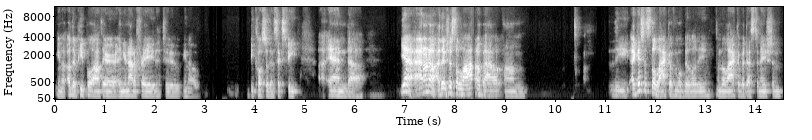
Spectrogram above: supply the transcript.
you know other people out there and you're not afraid to you know be closer than six feet and uh, yeah i don't know there's just a lot about um, the i guess it's the lack of mobility and the lack of a destination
